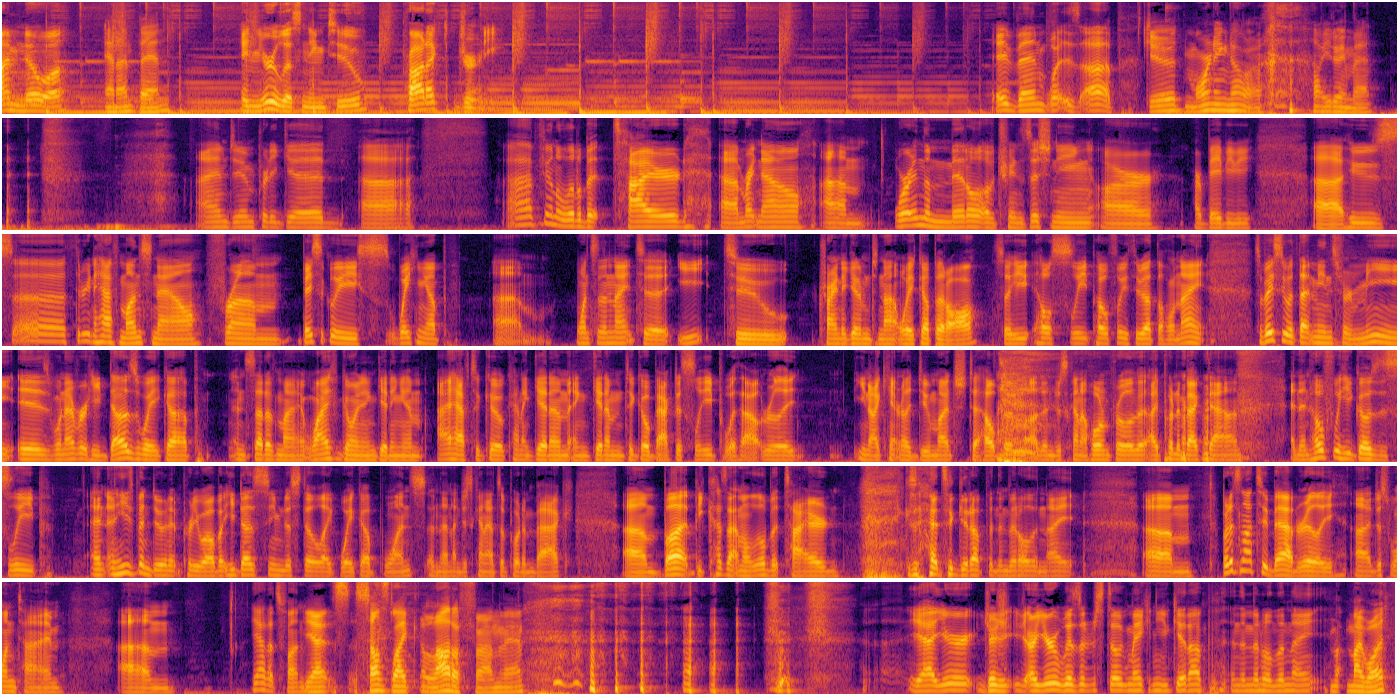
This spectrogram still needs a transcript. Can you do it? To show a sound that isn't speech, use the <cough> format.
I'm Noah, And I'm Ben. and you're listening to Product Journey. Hey Ben, what is up? Good morning, Noah. <laughs> How are you doing, man? <laughs> I'm doing pretty good. Uh, I'm feeling a little bit tired um, right now. Um, we're in the middle of transitioning our our baby, uh, who's uh, three and a half months now, from basically waking up um, once in the night to eat to trying to get him to not wake up at all. So he he'll sleep hopefully throughout the whole night. So basically, what that means for me is whenever he does wake up, instead of my wife going and getting him, I have to go kind of get him and get him to go back to sleep without really, you know, I can't really do much to help him <laughs> other than just kind of hold him for a little bit. I put him back down, <laughs> and then hopefully he goes to sleep. And, and he's been doing it pretty well, but he does seem to still like wake up once, and then I just kind of have to put him back. Um, but because I'm a little bit tired, <laughs> because I had to get up in the middle of the night, um, but it's not too bad really. Uh, just one time. Um, yeah, that's fun. Yeah, it s- sounds like a lot of fun, man. <laughs> Yeah, your are your wizards still making you get up in the middle of the night? My what?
